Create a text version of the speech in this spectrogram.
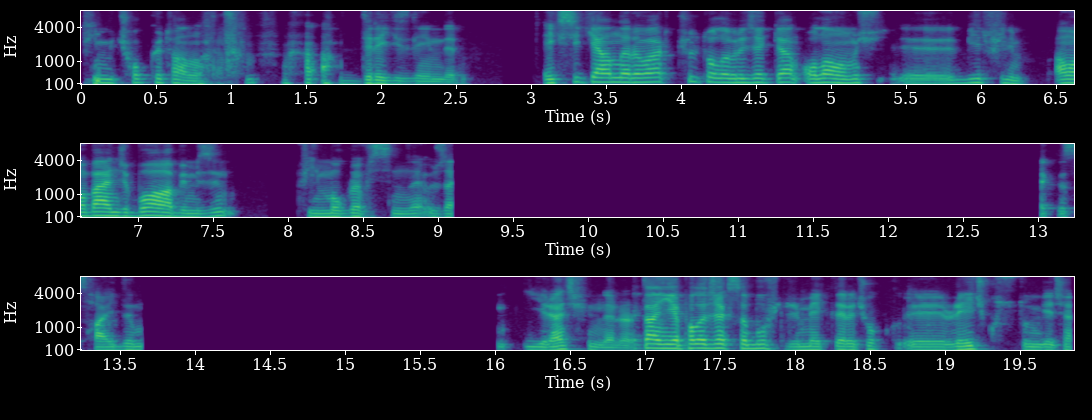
filmi çok kötü anlattım. Direkt izleyin derim. Eksik yanları var. Kült olabilecek yan olamamış e, bir film. Ama bence bu abimizin filmografisinde özellikle saydığım iğrenç filmler arasında yapılacaksa bu remake'lere çok e, rage kustum geçen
